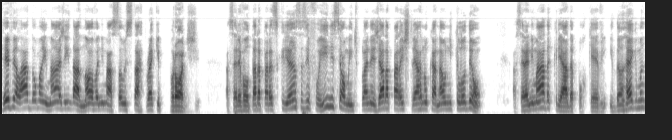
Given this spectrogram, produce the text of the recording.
Revelada uma imagem da nova animação Star Trek Prodigy. A série é voltada para as crianças e foi inicialmente planejada para estrear no canal Nickelodeon. A série animada, criada por Kevin e Dan Hagman,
